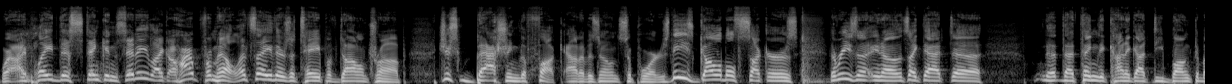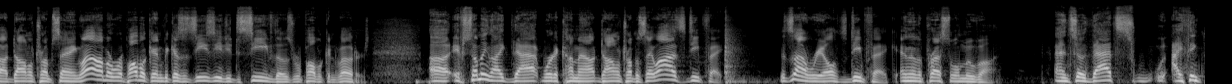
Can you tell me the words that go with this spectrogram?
where I played this stinking city like a harp from hell. Let's say there's a tape of Donald Trump just bashing the fuck out of his own supporters. These gullible suckers. The reason, you know, it's like that. Uh, that, that thing that kind of got debunked about Donald Trump saying, well, I'm a Republican because it's easy to deceive those Republican voters. Uh, if something like that were to come out, Donald Trump will say, well, it's deep fake. It's not real. It's deep fake. And then the press will move on. And so that's, I think,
